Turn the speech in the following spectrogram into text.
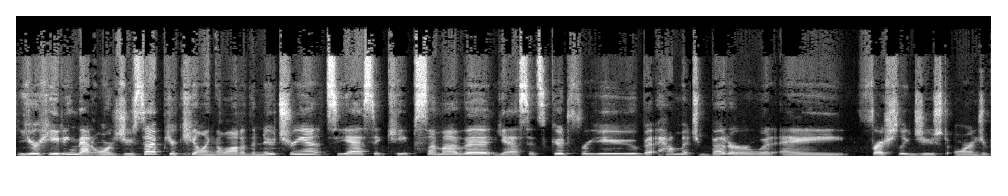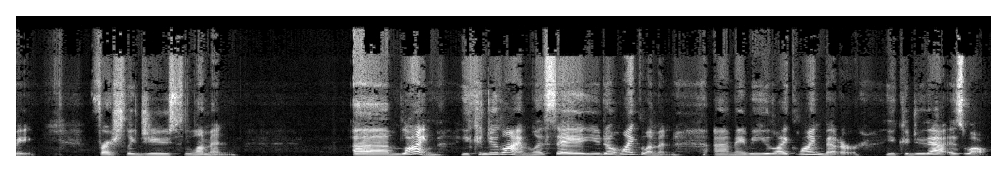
you're heating that orange juice up. You're killing a lot of the nutrients. Yes, it keeps some of it. Yes, it's good for you. But how much better would a freshly juiced orange be? Freshly juiced lemon. Um, lime. You can do lime. Let's say you don't like lemon. Uh, maybe you like lime better. You could do that as well.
